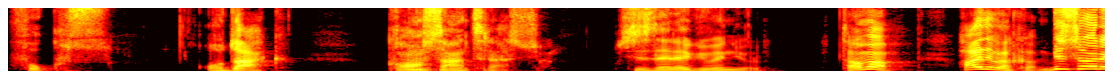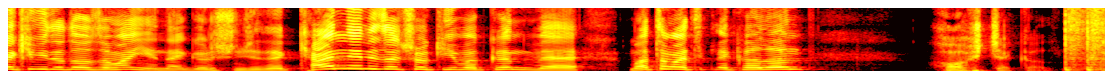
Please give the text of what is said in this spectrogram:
fokus, odak, konsantrasyon. Sizlere güveniyorum. Tamam. Hadi bakalım. Bir sonraki videoda o zaman yeniden görüşünce de kendinize çok iyi bakın ve matematikle kalın. Hoşçakalın.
